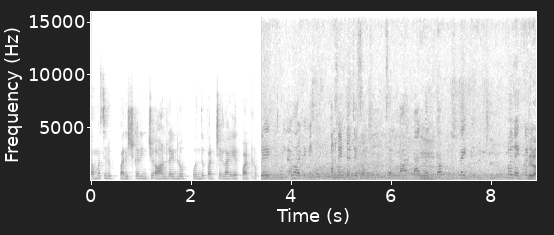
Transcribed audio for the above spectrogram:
సమస్యలు పరిష్కరించి ఆన్లైన్లో పొందుపరిచేలా ఏర్పాట్లు. లేకుండా వాటిని మనం ఎంటర్ ఎక్కడ మీరు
